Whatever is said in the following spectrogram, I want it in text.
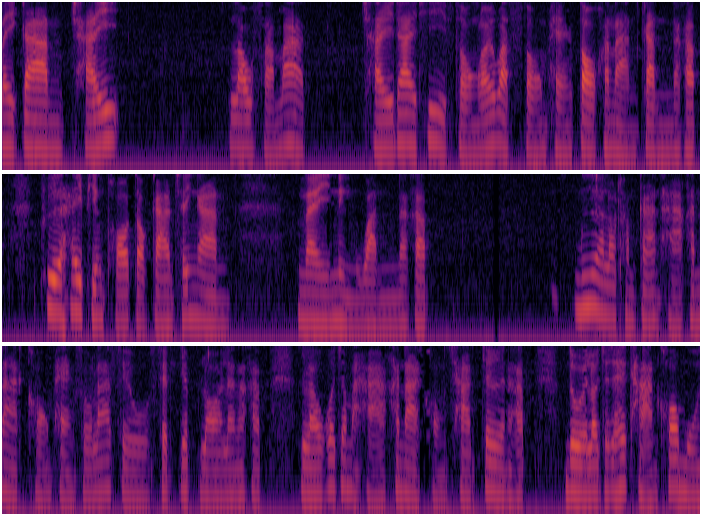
ในการใช้เราสามารถใช้ได้ที่ 200 วัตต์ 2 แผงต่อขนานกันนะครับ เพื่อให้เพียงพอต่อการใช้งานใน 1 วันนะครับ เมื่อเราทำการหาขนาดของแผงโซลาร์เซลล์เสร็จเรียบร้อยแล้วนะครับ เราก็จะมาหาขนาดของชาร์จเจอร์นะครับ โดยเราจะใช้ฐานข้อมูล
